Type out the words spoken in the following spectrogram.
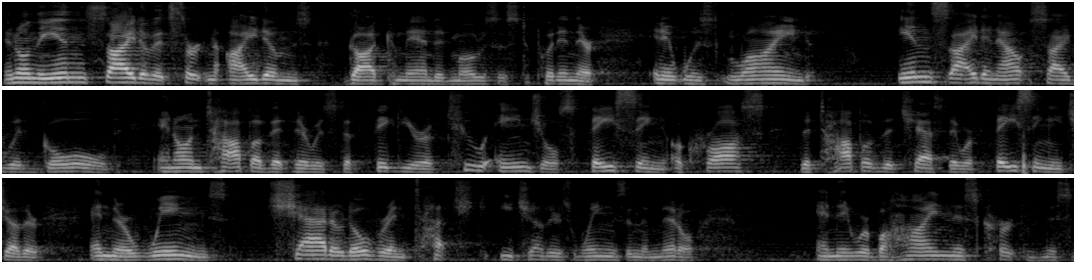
And on the inside of it, certain items God commanded Moses to put in there. And it was lined inside and outside with gold. And on top of it, there was the figure of two angels facing across the top of the chest. They were facing each other and their wings shadowed over and touched each other's wings in the middle. And they were behind this curtain. This,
